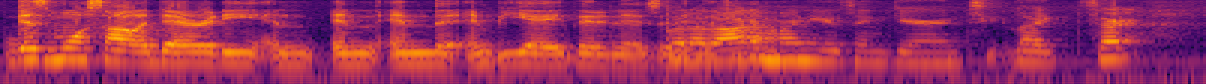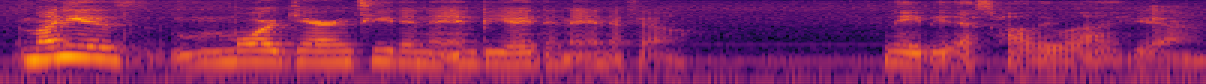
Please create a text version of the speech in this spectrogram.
there's more solidarity in in, in the NBA than it is. in But a lot of money isn't guaranteed. Like, certain, money is more guaranteed in the NBA than the NFL. Maybe that's probably why. Yeah.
